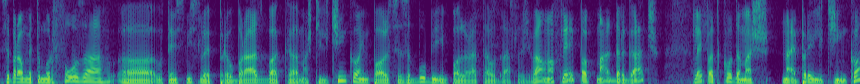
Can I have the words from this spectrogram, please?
Se pravi, metamorfoza uh, v tem smislu je preobrazba, ki imaš ti ličinko in pol se zabubi in pol rata odrasla žival. No, klej pa mal drugač. Klej pa tako, da imaš najprej ličinko,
